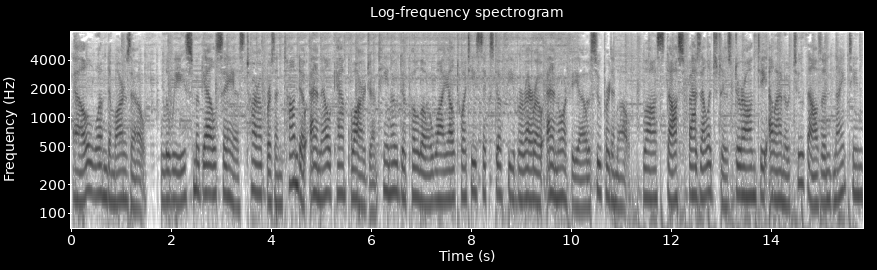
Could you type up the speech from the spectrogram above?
El 1 de marzo, Luis Miguel se está representando en el campo argentino de polo y el 26 de febrero en Orfeo Superdomo, las dos elegidas durante el año 2019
